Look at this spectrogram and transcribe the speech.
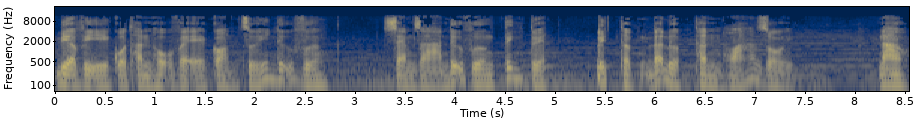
Địa vị của thần hộ vệ còn dưới nữ vương, xem ra nữ vương tinh tuyệt đích thực đã được thần hóa rồi. Nào,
